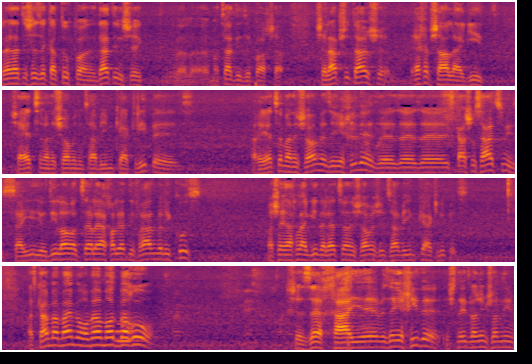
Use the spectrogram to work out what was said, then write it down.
לא ידעתי שזה כתוב פה, אני ידעתי שמצאתי את זה פה עכשיו. שאלה פשוטה שואל, איך אפשר להגיד שהעצם הנשומת נמצא בעמקי הקליפס? הרי עצם הנשומת זה יחידה, זה, זה, זה איסקשוס עצמיס, היהודי לא רוצה, לא יכול להיות נפרד מליכוס. מה שייך להגיד על עצם הנשומת שנמצא בעמקי הקליפס? אז כאן במים הוא אומר מאוד ברור, שזה חי וזה יחידה, זה שני דברים שונים.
